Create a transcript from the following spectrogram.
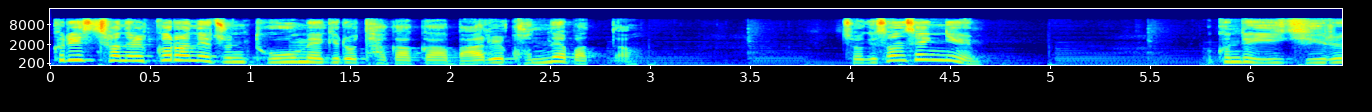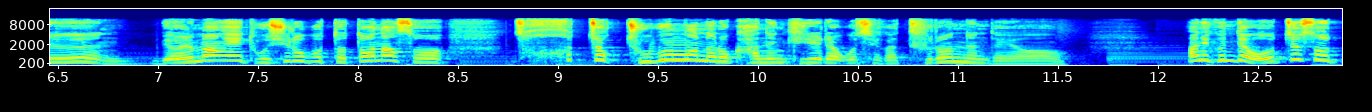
크리스찬을 끌어내준 도움에게로 다가가 말을 건네봤다. 저기 선생님, 근데 이 길은 멸망의 도시로부터 떠나서 저쪽 좁은 문으로 가는 길이라고 제가 들었는데요. 아니 근데 어째서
